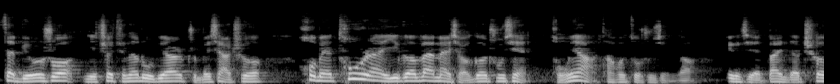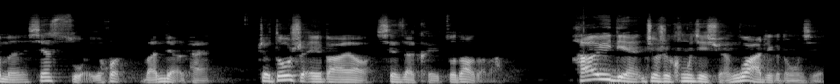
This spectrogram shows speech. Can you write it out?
再比如说，你车停在路边准备下车，后面突然一个外卖小哥出现，同样他会做出警告，并且把你的车门先锁一会儿，晚点开。这都是 A8L 现在可以做到的了。还有一点就是空气悬挂这个东西。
